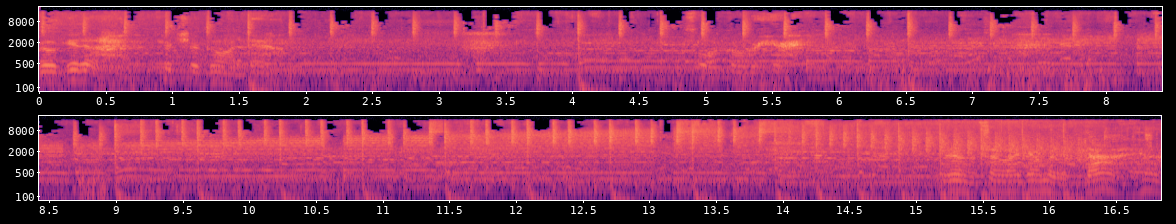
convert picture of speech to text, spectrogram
Go get a picture going down. Let's walk over here. Yeah, it sounds like I'm gonna die, huh?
